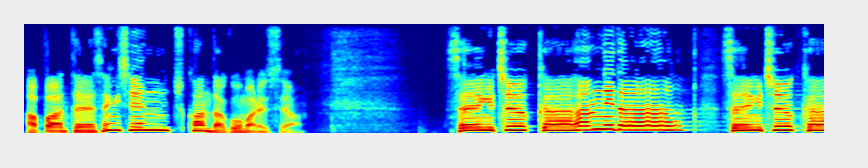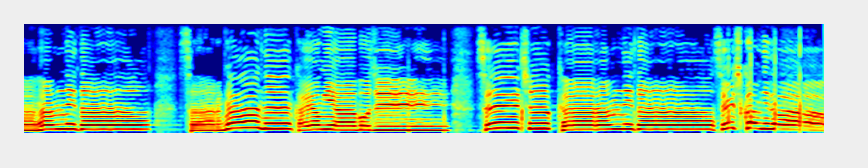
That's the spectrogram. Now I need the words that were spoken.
아빠한테 생신 축하한다고 말해주세요. 생일 축하합니다. 생일 축하합니다. 사랑하는 가영이 아버지. 생일 축하합니다. 생일 축하합니다.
